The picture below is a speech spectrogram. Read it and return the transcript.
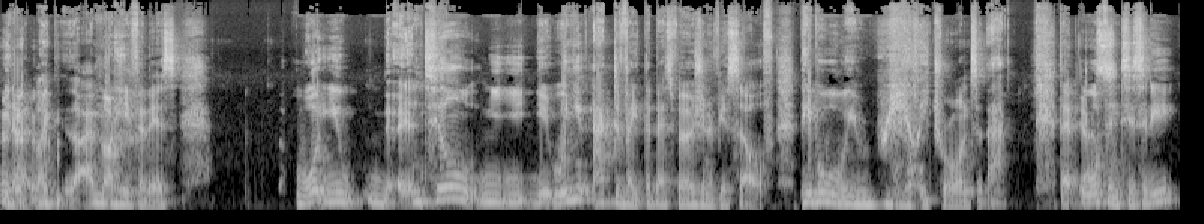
you know, like I'm not here for this. What you until you, you, when you activate the best version of yourself, people will be really drawn to that. That yes. authenticity,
